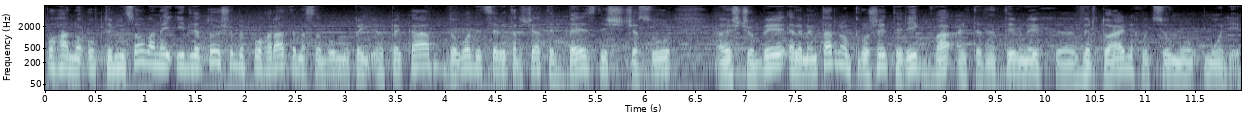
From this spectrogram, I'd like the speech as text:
погано оптимізований, і для того, щоб пограти на слабому ПК, доводиться витрачати безліч часу, е, щоб елементарно прожити рік-два альтернативних е, віртуальних у цьому моді.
